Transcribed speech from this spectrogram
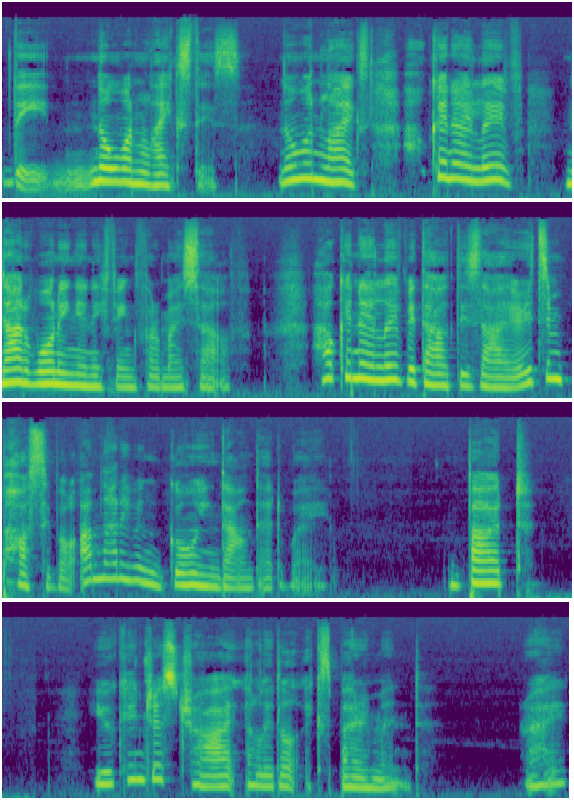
they no one likes this. No one likes. How can I live not wanting anything for myself. How can I live without desire? It's impossible. I'm not even going down that way. But you can just try a little experiment, right?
